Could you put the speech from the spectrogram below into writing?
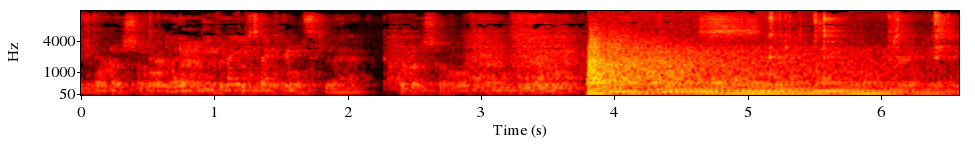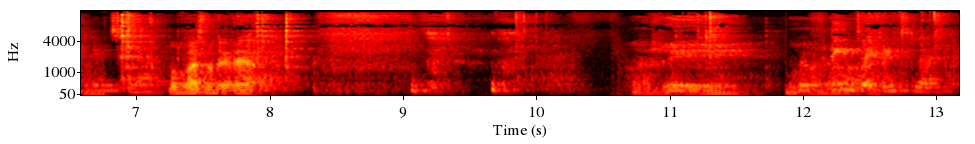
थोड़ा सा और टाइम दे दो मेरे सेकंड्स लेफ़्ट थोड़ा सा और टाइम दे दो। थर्टी सेकंड्स लेफ़्ट बकवास मत कर यार। अरे fifteen seconds left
